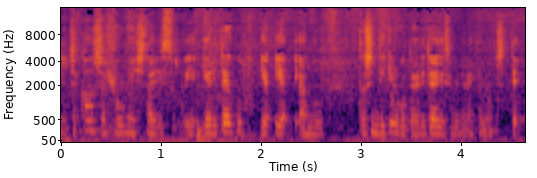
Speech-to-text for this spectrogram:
めっちゃ感謝表現したいです。ややりたいことややあの私にできることやりたいですみたいな気持ちって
